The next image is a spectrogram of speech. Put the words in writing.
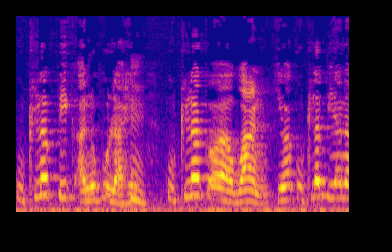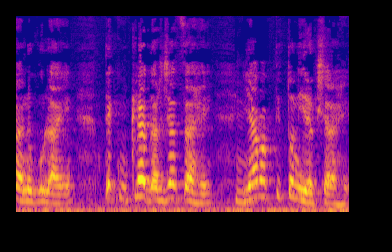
कुठलं पीक अनुकूल आहे? कुठलं वाण किंवा कुठलं बियाणं अनुकूल आहे? ते कुठल्या दर्जाचं आहे? या बाबतीत तो निरक्षर आहे.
